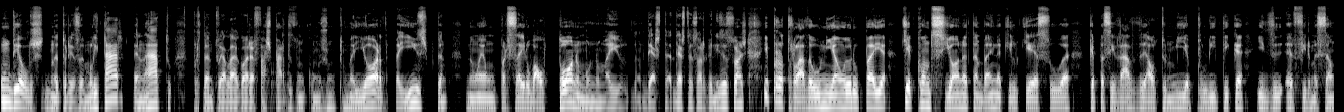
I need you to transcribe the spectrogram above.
Um deles de natureza militar, a NATO, portanto ela agora faz parte de um conjunto maior de países, portanto não é um parceiro autónomo autónomo no meio desta, destas organizações, e por outro lado a União Europeia, que a condiciona também naquilo que é a sua capacidade de autonomia política e de afirmação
